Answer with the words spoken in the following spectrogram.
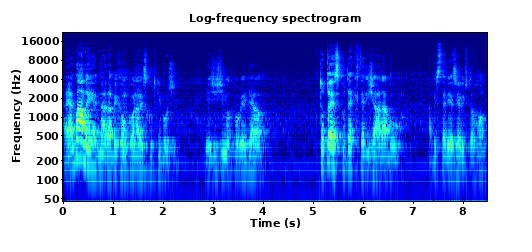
a jak máme jednat, abychom konali skutky Boží? Ježíš jim odpověděl, toto je skutek, který žádá Bůh, abyste věřili v toho,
